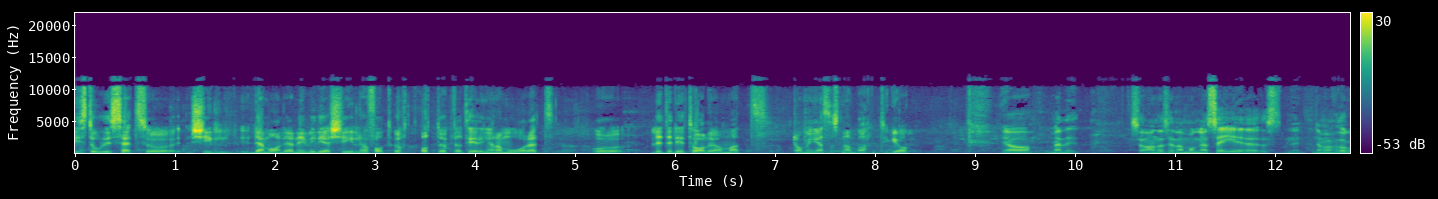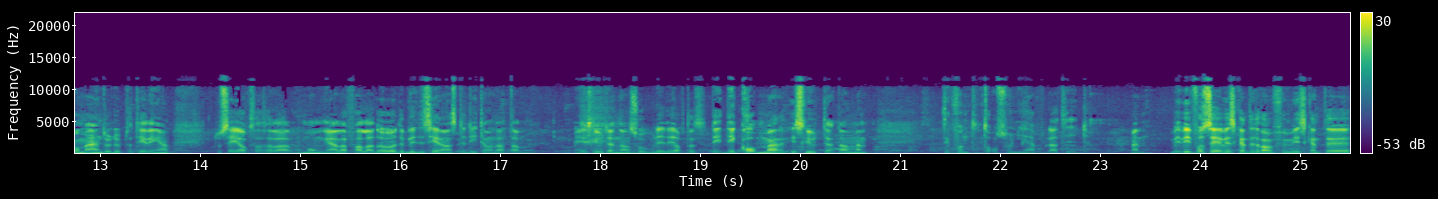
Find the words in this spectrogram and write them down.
historiskt sett så Chill, den vanliga Nvidia Shield har fått åtta uppdateringar om året. Och lite det talar ju om att de är ganska snabba, tycker jag. Ja, men Sen å andra sidan, många säger, när man frågar om Android-uppdateringar, då säger oftast alla, många i alla fall att det blir det senaste dittan och dattan. Men i slutändan så blir det oftast, det, det, kommer i slutändan men det får inte ta sån jävla tid. Men vi, vi får se, vi ska inte dra för, vi ska inte,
